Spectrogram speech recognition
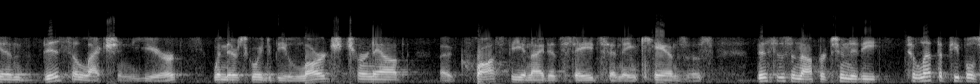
in this election year when there's going to be large turnout across the United States and in Kansas. This is an opportunity to let the people's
